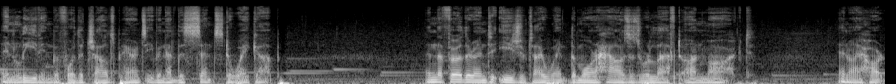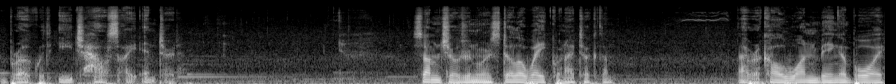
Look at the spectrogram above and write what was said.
and leaving before the child's parents even had the sense to wake up. And the further into Egypt I went, the more houses were left unmarked, and my heart broke with each house I entered. Some children were still awake when I took them. I recall one being a boy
